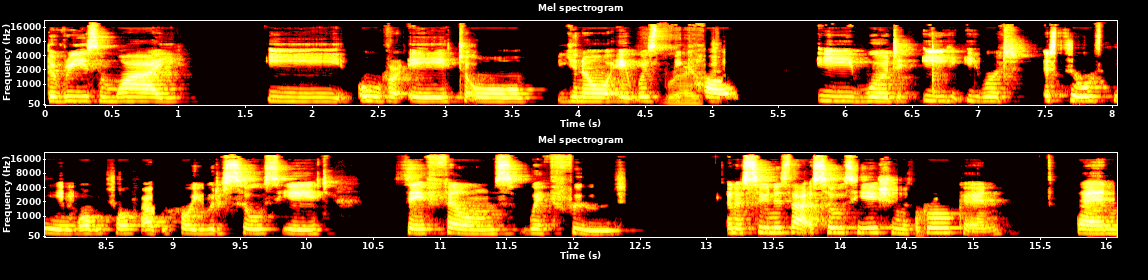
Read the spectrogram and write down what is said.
the reason why he overate, or you know, it was Right. because he would he, he would associate what we talked about before. He would associate, say, films with food, and as soon as that association was broken, then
